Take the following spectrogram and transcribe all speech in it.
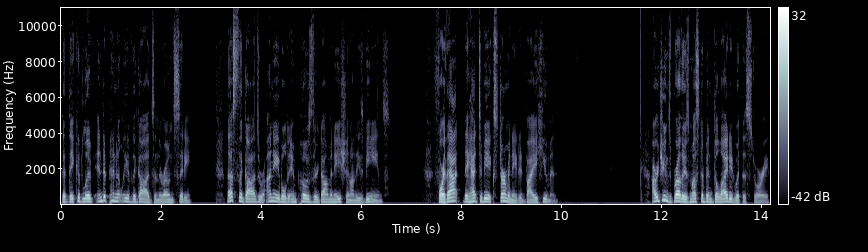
that they could live independently of the gods in their own city. Thus, the gods were unable to impose their domination on these beings. For that, they had to be exterminated by a human. Arjun's brothers must have been delighted with this story.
